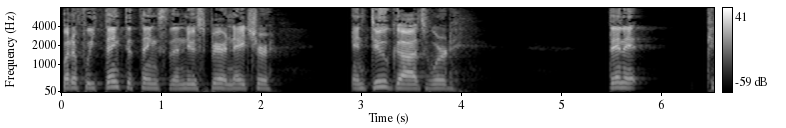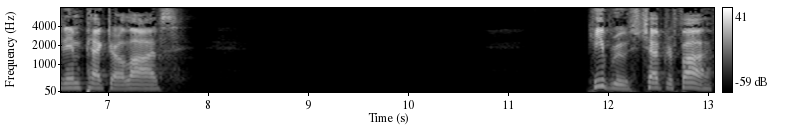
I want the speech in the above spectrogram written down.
But if we think the things of the new spirit nature and do God's word then it can impact our lives Hebrews chapter 5.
